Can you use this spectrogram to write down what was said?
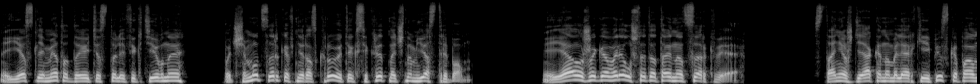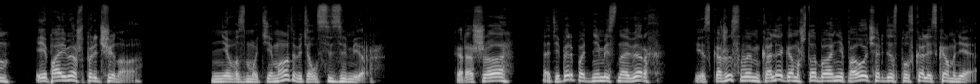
если методы эти столь эффективны, почему церковь не раскроет их секрет ночным ястребом? Я уже говорил, что это тайна церкви. Станешь диаконом или архиепископом и поймешь причину». Невозмутимо ответил Сизимир. «Хорошо, а теперь поднимись наверх и скажи своим коллегам, чтобы они по очереди спускались ко мне.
